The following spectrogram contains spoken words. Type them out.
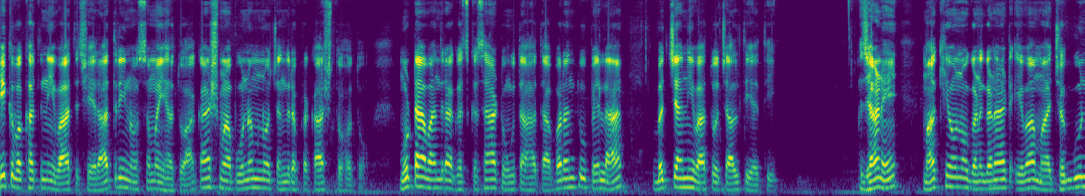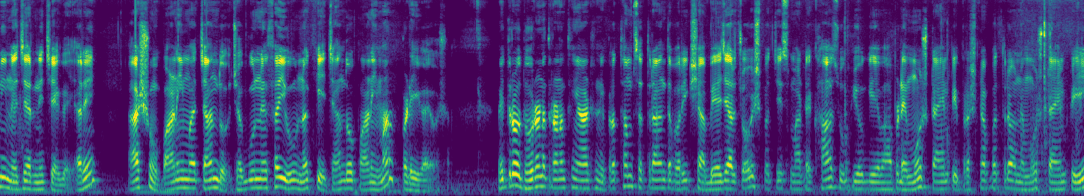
એક વખતની વાત છે, રાત્રિનો સમય હતો, આકાશમાં પૂનમનો ચંદ્ર પ્રકાશતો હતો. મોટા વાંદરા ઘસઘસાટ ઊંઘતા હતા, પરંતુ પહેલાં બચ્ચાની વાતો ચાલતી હતી. જાણે માખીઓનો ગણગણાટ એવામાં જગ્ગુની નજર નીચે ગઈ. અરે, આ શું પાણીમાં ચાંદો? જગ્ગુને થયું નક્કી ચાંદો પાણીમાં પડી ગયો છે. મિત્રો, ધોરણ ત્રણથી આઠની પ્રથમ સત્રાંત પરીક્ષા બે હજાર ચોવીસ પચીસ માટે ખાસ ઉપયોગી એવા આપણે મોસ્ટ આઈએમપી પ્રશ્નપત્ર અને મોસ્ટ આઈએમપી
